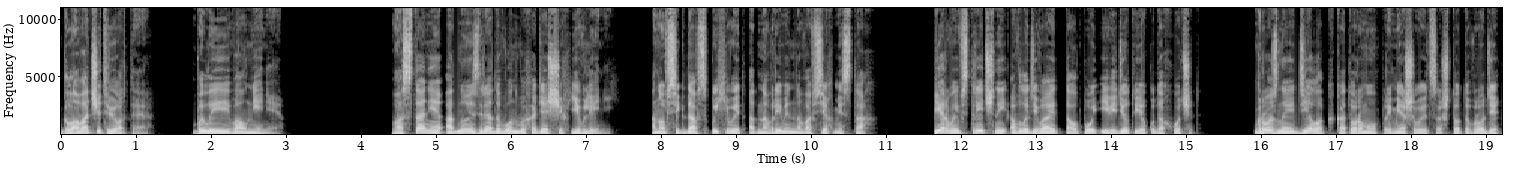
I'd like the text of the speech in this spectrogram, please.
Глава 4. Былые волнения. Восстание – одно из ряда вон выходящих явлений. Оно всегда вспыхивает одновременно во всех местах. Первый встречный овладевает толпой и ведет ее куда хочет. Грозное дело, к которому примешивается что-то вроде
